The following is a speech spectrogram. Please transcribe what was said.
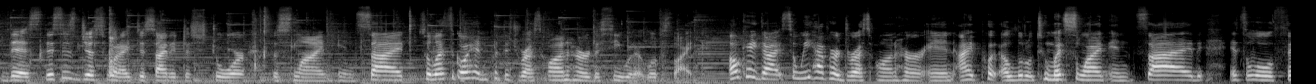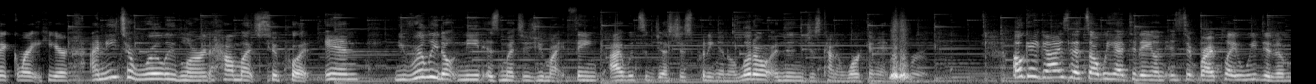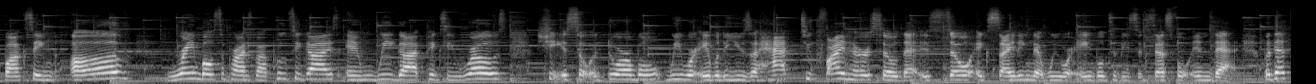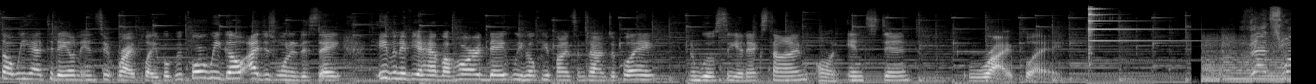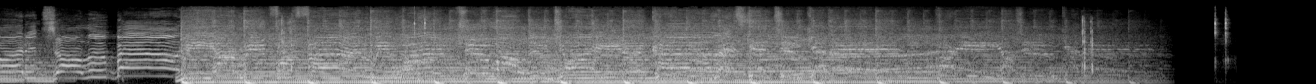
this. This is just what I decided to store the slime inside. So let's go ahead and put the dress on her to see what it looks like. Okay guys, so we have her dress on her and I put a little too much slime inside. It's a little thick right here. I need to really learn how much to put in. You really don't need as much as you might think. I would suggest just putting in a little and then just kind of working it through. Okay guys, that's all we had today on Instant Ry Play. We did an unboxing of Rainbow Surprise by Poopsie guys and we got Pixie Rose. She is so adorable. We were able to use a hack to find her so that is so exciting that we were able to be successful in that. But that's all we had today on Instant Ry Play. But before we go, I just wanted to say, even if you have a hard day, we hope you find some time to play and we'll see you next time on Instant Ry Play. That's what it's all about.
